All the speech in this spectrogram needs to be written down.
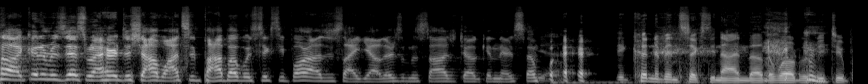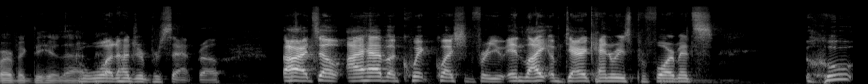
Oh, I couldn't resist when I heard Deshaun Watson pop up with 64. I was just like, yo, there's a massage joke in there somewhere. it couldn't have been 69, though. The world would be too perfect to hear that. 100%, bro. All right, so I have a quick question for you. In light of Derrick Henry's performance, who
